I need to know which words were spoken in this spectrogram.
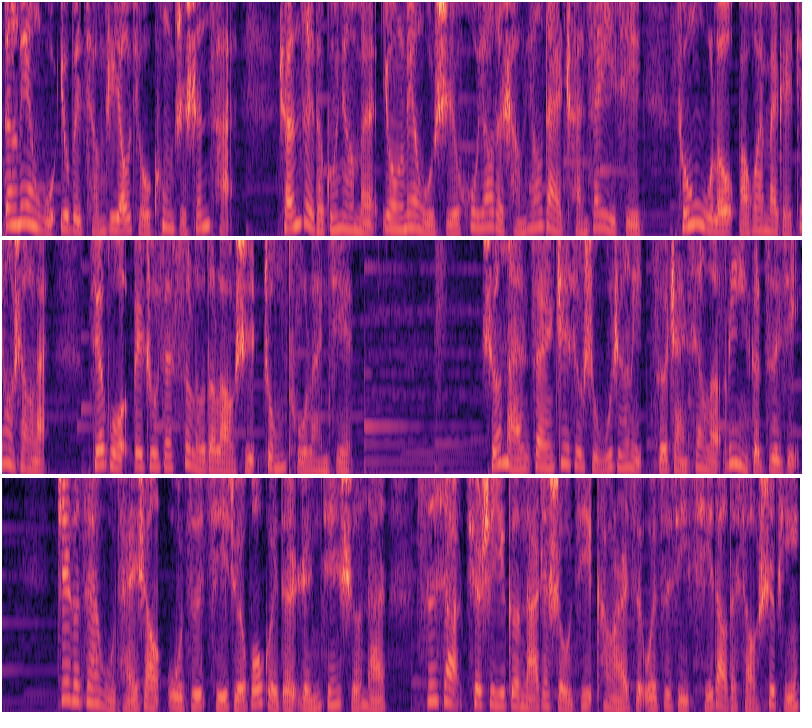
但练舞又被强制要求控制身材。馋嘴的姑娘们用练舞时护腰的长腰带缠在一起，从五楼把外卖给吊上来。结果被住在四楼的老师中途拦截。蛇男在这就是舞者里则展现了另一个自己，这个在舞台上舞姿奇绝波诡的人间蛇男，私下却是一个拿着手机看儿子为自己祈祷的小视频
